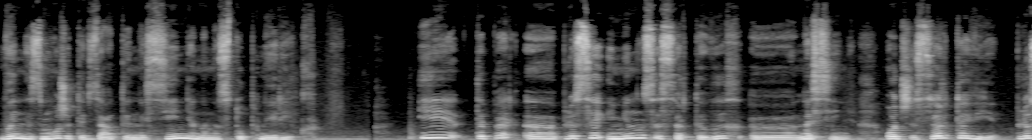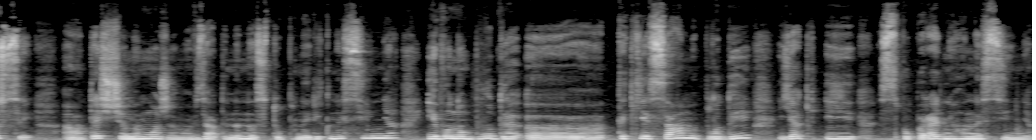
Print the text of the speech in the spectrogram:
ви не зможете взяти насіння на наступний рік. І тепер е, плюси і мінуси сортових насінь. Отже, сортові плюси, а, те, що ми можемо взяти на наступний рік насіння, і воно буде такі самі плоди, як і з попереднього насіння.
